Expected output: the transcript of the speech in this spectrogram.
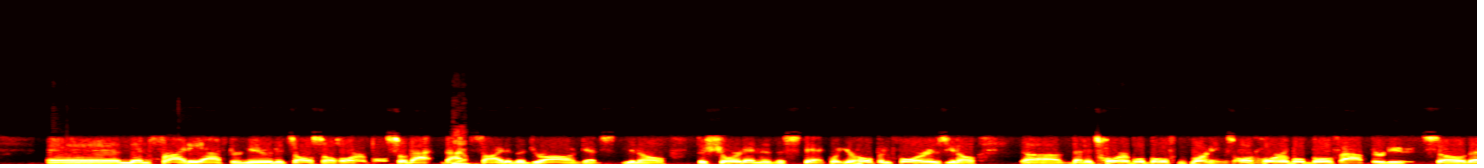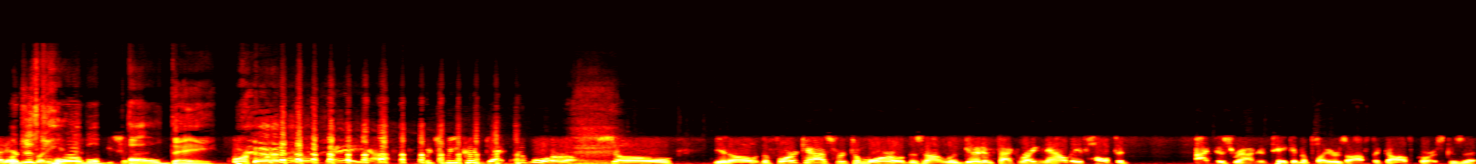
and then Friday afternoon it's also horrible. So that that Yeah. side of the draw gets you know the short end of the stick. What you're hoping for is you know uh, that it's horrible both mornings or horrible both afternoons, so that Or just horrible of all day. or horrible all day, yeah, which we could get tomorrow. So, you know, the forecast for tomorrow does not look good. In fact, right now they've halted practice round and taken the players off the golf course because of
